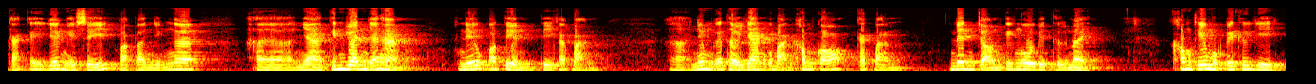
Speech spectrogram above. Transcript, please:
các cái giới nghệ sĩ hoặc là những uh, à, nhà kinh doanh chẳng hạn. Nếu có tiền thì các bạn à, nhưng cái thời gian của bạn không có các bạn nên chọn cái ngôi biệt thự này. Không thiếu một cái thứ gì.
